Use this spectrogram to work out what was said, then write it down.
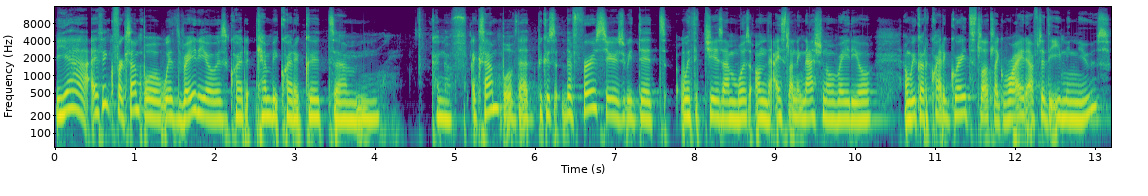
Yeah, I think, for example, with radio is quite can be quite a good um, kind of example of that because the first series we did with GSM was on the Icelandic National Radio, and we got quite a great slot, like right after the evening news.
